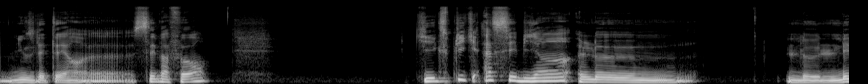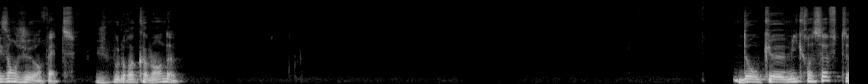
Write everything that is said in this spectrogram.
newsletter Sémaphore qui explique assez bien le, les enjeux en fait. Je vous le recommande. Donc Microsoft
